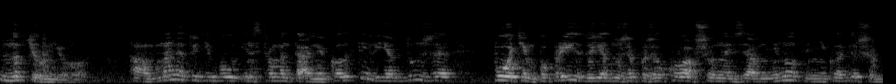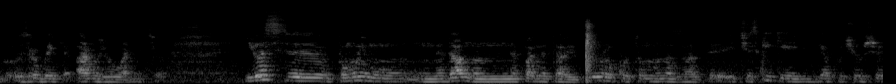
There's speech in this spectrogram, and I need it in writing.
ноктюрн його. А в мене тоді був інструментальний колектив, і я дуже потім по приїзду я дуже пожалкував, що не взяв ні ноти, ні клавір, щоб зробити аранжування цього. І ось, е, по-моєму, недавно, не пам'ятаю, півроку тому назад, е, чи скільки я почув, що е,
